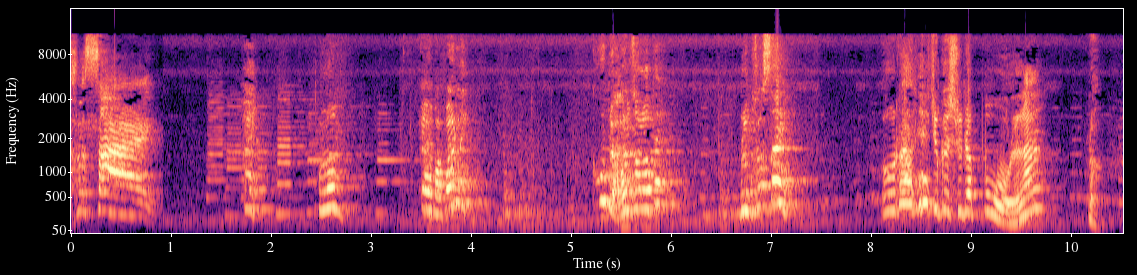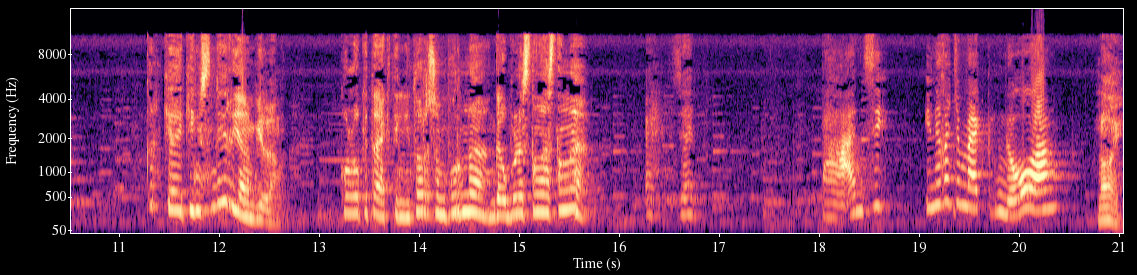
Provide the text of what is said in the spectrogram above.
Selesai. Belum. Eh, apa nih? Kok udahan sholatnya? Belum selesai. Lurahnya juga sudah pulang. Loh, kan Kiai King sendiri yang bilang, kalau kita acting itu harus sempurna, nggak boleh setengah-setengah. Eh, Zen. Apaan sih? Ini kan cuma acting doang. Noy,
